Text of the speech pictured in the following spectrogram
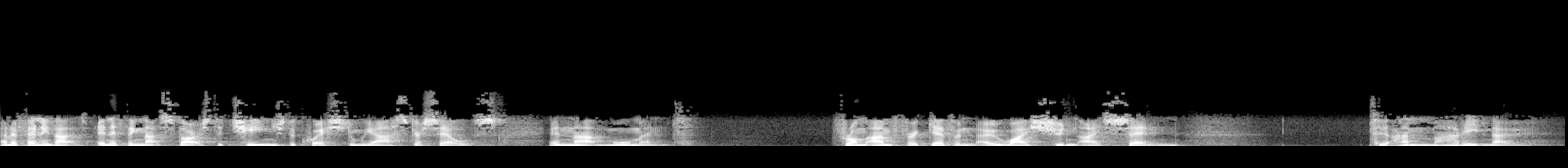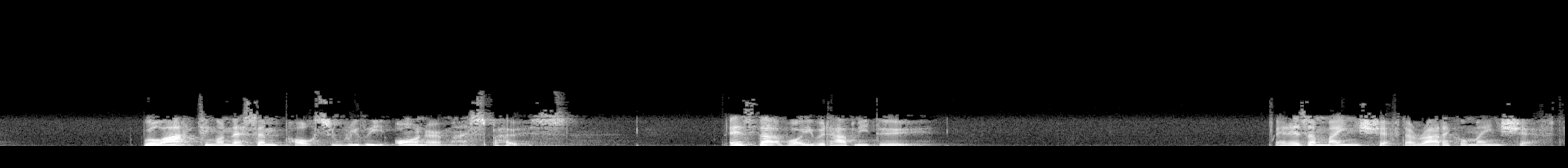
And if any, that, anything, that starts to change the question we ask ourselves in that moment from I'm forgiven now, why shouldn't I sin? to I'm married now. Will acting on this impulse really honor my spouse? Is that what he would have me do? It is a mind shift, a radical mind shift.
